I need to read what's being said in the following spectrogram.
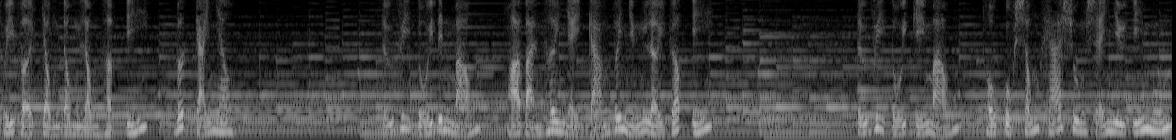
thủy vợ chồng đồng lòng hợp ý, bớt cãi nhau. Tử vi tuổi đinh mão, hỏa bạn hơi nhạy cảm với những lời góp ý. Tử vi tuổi kỷ mão, thổ cuộc sống khá suôn sẻ như ý muốn.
